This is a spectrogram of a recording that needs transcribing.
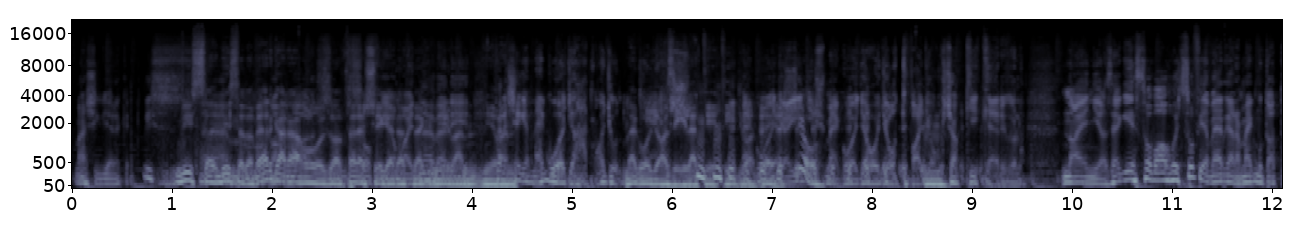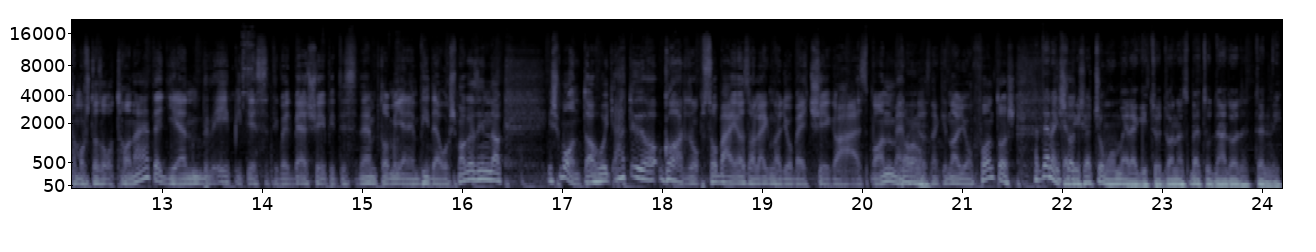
másik gyereket visz. Vissza- visszad a Vergárához, a feleségedet meg nyilván- nyilván- Felesége megoldja, hát nagyon Megoldja az ügyes. életét, így van. Megoldja, így is megoldja, hogy ott vagyok, csak kikerül. Na ennyi az egész. Szóval, hogy Sofia Vergara megmutatta most az otthonát egy ilyen építészeti vagy belső építészeti, nem tudom, milyen videós magazinnak, és mondta, hogy hát ő a gardrób szobája az a legnagyobb egység a házban, mert Oh. az neki nagyon fontos. Hát de és neked ott- is egy csomó melegítőd van, azt be tudnád oda tenni.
